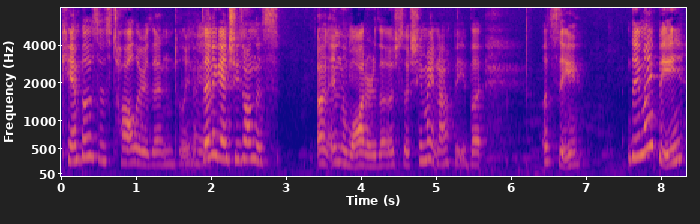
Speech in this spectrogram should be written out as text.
Campos is taller than Talina. Then again, she's on this uh, in the water though, so she might not be. But let's see. They might be.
